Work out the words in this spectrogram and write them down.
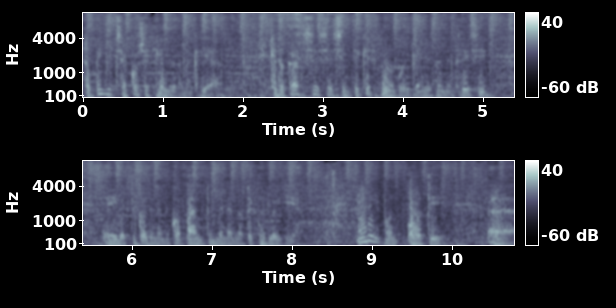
το πήγε 600 χιλιόμετρα μακριά και το κράτησε σε συνθήκες που να μπορεί κανείς να μετρήσει ε, ηλεκτρικό δυναμικό πάνω του με νανοτεχνολογία. Είναι λοιπόν ότι ε,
